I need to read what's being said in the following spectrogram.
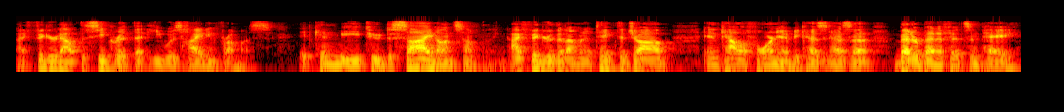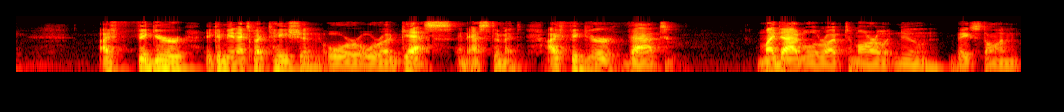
I figured out the secret that he was hiding from us. It can be to decide on something. I figure that I'm going to take the job in California because it has a better benefits and pay. I figure it can be an expectation or, or a guess, an estimate. I figure that my dad will arrive tomorrow at noon based on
